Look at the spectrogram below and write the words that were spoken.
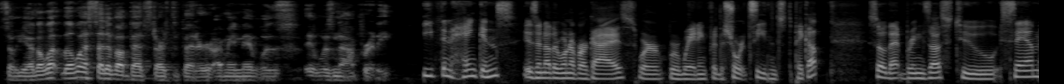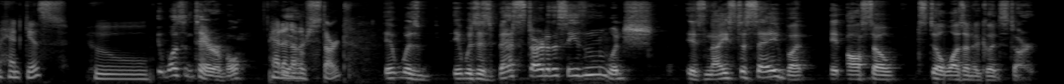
So yeah, the, le- the less said about that start, the better. I mean, it was it was not pretty. Ethan Hankins is another one of our guys. We're we're waiting for the short seasons to pick up. So that brings us to Sam Hentges, who It wasn't terrible. had Yeah. another start. It was it was his best start of the season, which is nice to say, but it also still wasn't a good start.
